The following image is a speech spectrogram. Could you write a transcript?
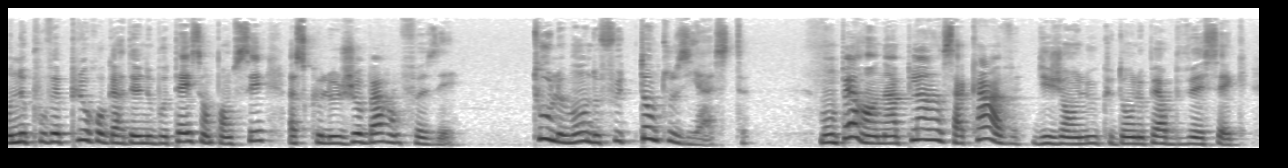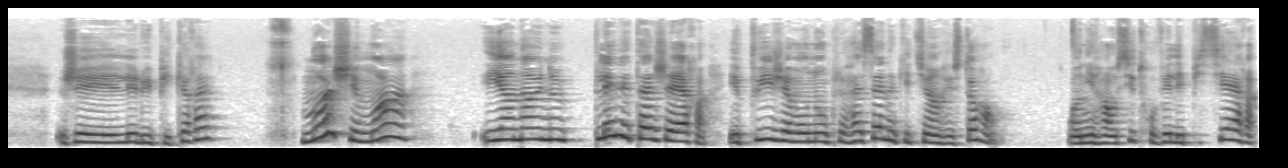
On ne pouvait plus regarder une bouteille sans penser à ce que le jobard en faisait. Tout le monde fut enthousiaste. Mon père en a plein sa cave, dit Jean-Luc, dont le père buvait sec. Je les lui piquerai. Moi, chez moi, il y en a une pleine étagère, et puis j'ai mon oncle Hassan qui tient un restaurant. On ira aussi trouver l'épicière.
